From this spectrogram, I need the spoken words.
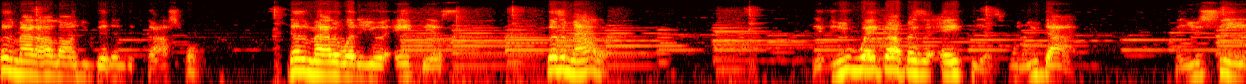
It doesn't matter how long you've been in the gospel. It doesn't matter whether you're an atheist. It doesn't matter. If you wake up as an atheist when you die and you see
